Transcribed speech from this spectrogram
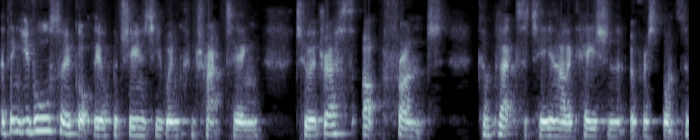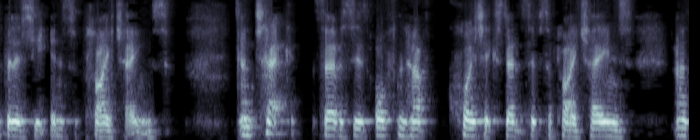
I think you've also got the opportunity when contracting to address upfront complexity and allocation of responsibility in supply chains. And tech services often have quite extensive supply chains, as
